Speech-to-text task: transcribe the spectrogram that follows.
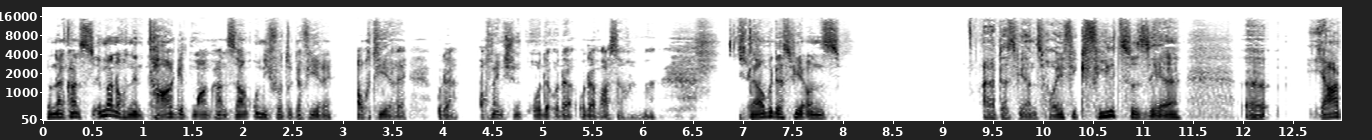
Und dann kannst du immer noch einen Target machen, kannst sagen, und ich fotografiere auch Tiere oder auch Menschen oder, oder, oder was auch immer. Ich glaube, dass wir uns, äh, dass wir uns häufig viel zu sehr äh, ja,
